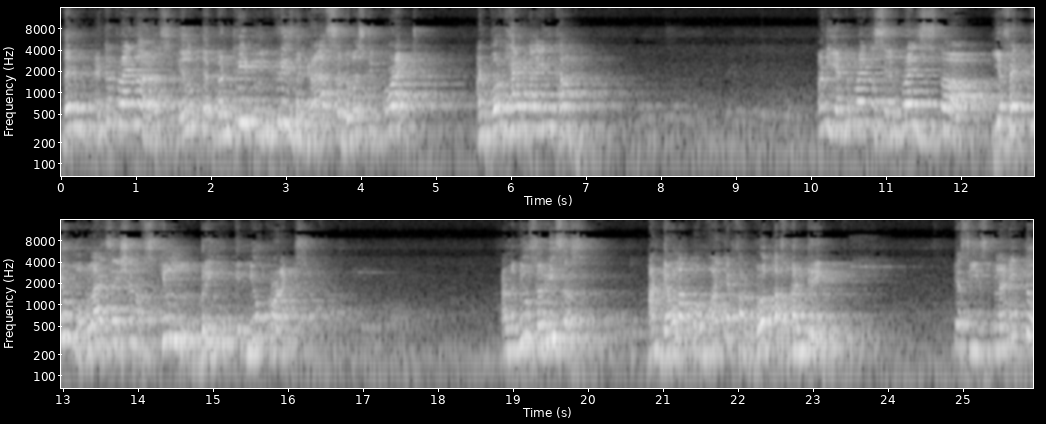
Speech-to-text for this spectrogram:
Then entrepreneurs help the country to increase the gross domestic product and per capita income. And the enterprise the effective mobilization of skill bring in new products and new services and develop a market for growth of country. Yes, he is planning to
